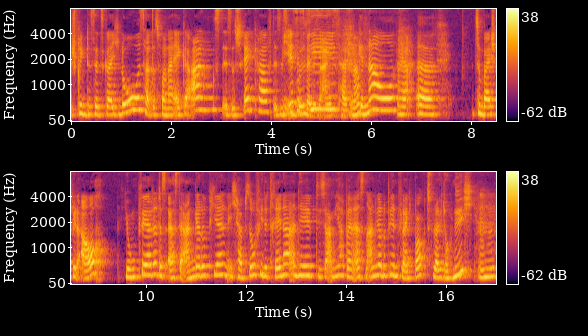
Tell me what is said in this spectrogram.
springt es jetzt gleich los? Hat es vor einer Ecke Angst? Ist es schreckhaft? Ist es Wie impulsiv? ist es, wenn es Angst hat? Ne? Genau. Ja. Äh, zum Beispiel auch Jungpferde das erste Angaloppieren. Ich habe so viele Trainer erlebt, die sagen, ja, beim ersten Angaloppieren vielleicht bockt vielleicht auch nicht. Mhm.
